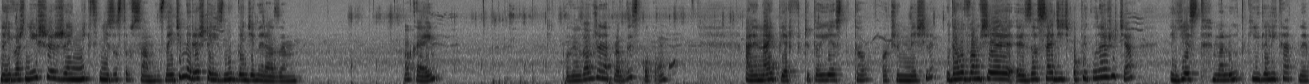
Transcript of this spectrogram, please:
Najważniejsze, że nikt nie został sam. Znajdziemy resztę i znów będziemy razem. Okej. Powiem wam, że naprawdę spoko. Ale najpierw, czy to jest to, o czym myślę? Udało wam się e, zasadzić opiekuna życia? Jest malutki i delikatny.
